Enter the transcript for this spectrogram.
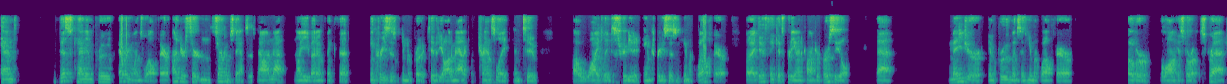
And this can improve everyone's welfare under certain circumstances. Now, I'm not naive. I don't think that increases in human productivity automatically translate into uh, widely distributed increases in human welfare. But I do think it's pretty uncontroversial that major improvements in human welfare over the long historical stretch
